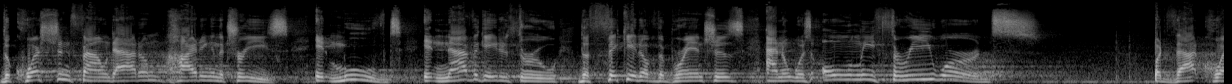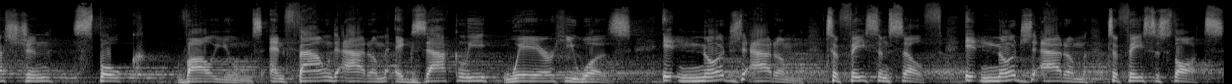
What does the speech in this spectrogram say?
The question found Adam hiding in the trees. It moved, it navigated through the thicket of the branches, and it was only three words. But that question spoke volumes and found Adam exactly where he was. It nudged Adam to face himself. It nudged Adam to face his thoughts.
